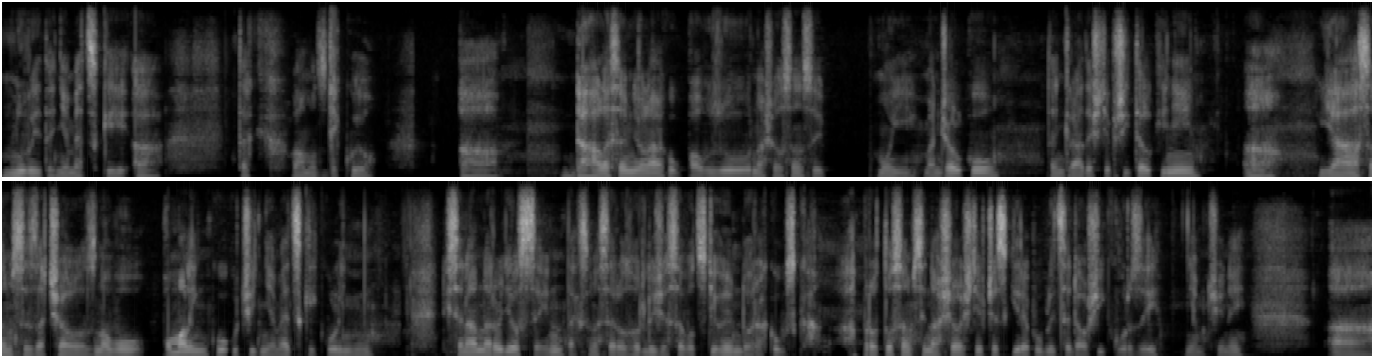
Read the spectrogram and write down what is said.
mluvit německy a tak vám moc děkuju. A dále jsem měl nějakou pauzu, našel jsem si moji manželku, tenkrát ještě přítelkyni a já jsem se začal znovu pomalinku učit německy kvůli ní. Když se nám narodil syn, tak jsme se rozhodli, že se odstihujeme do Rakouska. A proto jsem si našel ještě v České republice další kurzy Němčiny. A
